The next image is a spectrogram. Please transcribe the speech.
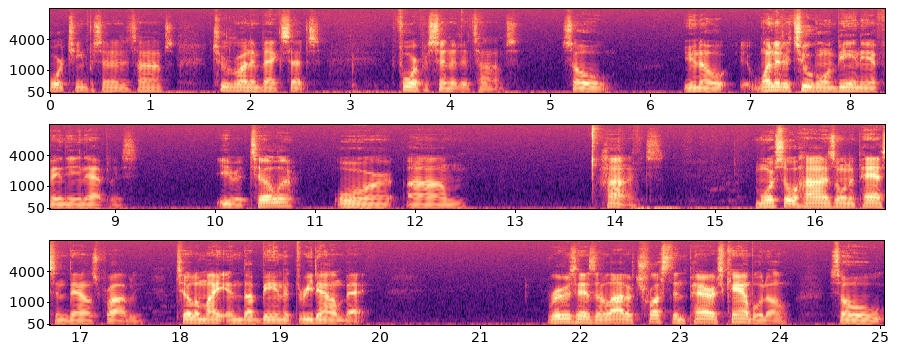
14% of the times, two running back sets 4% of the times. So, you know, one of the two going to be in there for Indianapolis. Either Taylor or um, Hines. More so Hines on the passing downs probably. Taylor might end up being a three down back. Rivers has a lot of trust in Parris Campbell though. So,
